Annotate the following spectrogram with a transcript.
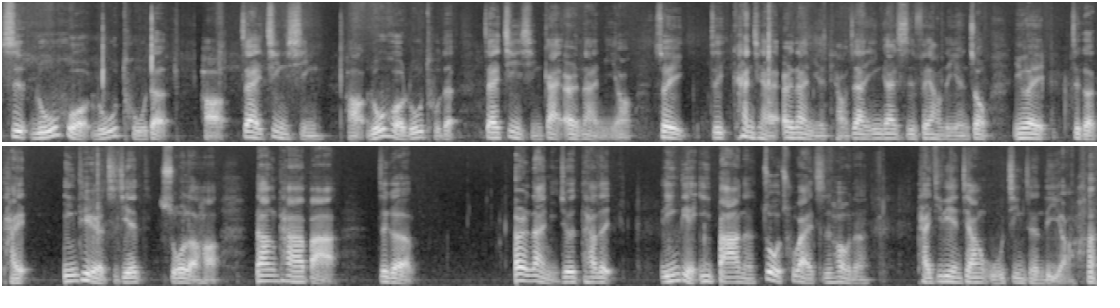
是如火如荼的，好在进行，好如火如荼的在进行盖二纳米哦，所以这看起来二纳米的挑战应该是非常的严重，因为这个台英特尔直接说了哈，当他把这个二纳米就是它的零点一八呢做出来之后呢，台积电将无竞争力啊，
